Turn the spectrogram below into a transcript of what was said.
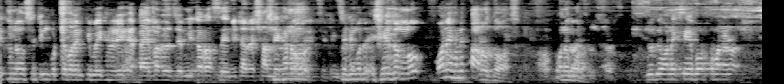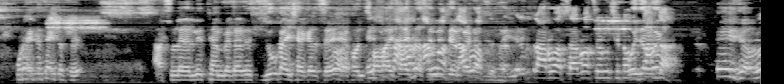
এখানেও সেটিং করতে পারেন কিংবা এখানে ড্রাইভারের যে মিটার আছে মিটারের সামনে সেখানেও সেটিং করতে সেই জন্য অনেকখানি তারও দেওয়া আছে অনেক বড়। যদি অনেকে বর্তমানে উড়াইতে চাইতেছে আসলে লিথিয়াম ব্যাটারির যুগ আইসা গেছে এখন এর সবাই চাইতেছে লিথিয়াম ব্যাটারি এর ভিতরে আরও আছে আরও আছে হলো সেটা চার্জার এই যে হলো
